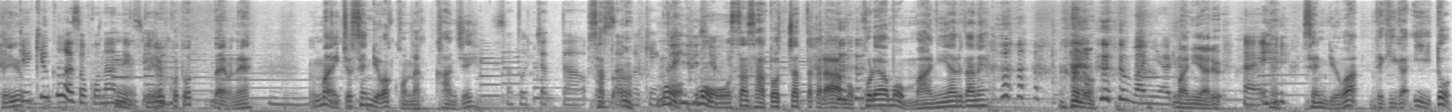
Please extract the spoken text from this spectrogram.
ていう。結局はそこなんですよ、ていうことだよね。うん。まあ一応染料はこんな感じ。悟っちゃったおっささんの見うん、もうもうおっさん悟っちゃったからもうこれはもうマニュアルだね。あの マニュアル。マニュアル。はい。染料は出来がいいと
